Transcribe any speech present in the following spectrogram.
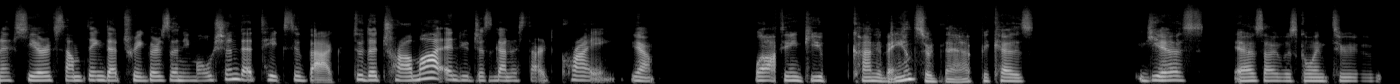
to hear something that triggers an emotion that takes you back to the trauma and you're just to start crying. Yeah. Well, I think you kind of answered that because, yes, as I was going through,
